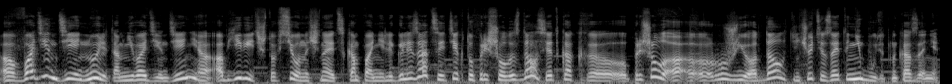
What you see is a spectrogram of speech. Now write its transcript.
В один день, ну или там не в один день, объявить, что все, начинается кампания легализации, те, кто пришел и сдался, это как пришел, ружье отдал, ничего тебе за это не будет наказания.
